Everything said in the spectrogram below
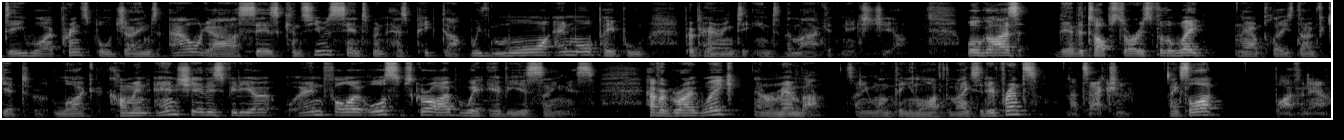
Dee Why Principal James Algar says consumer sentiment has picked up with more and more people preparing to enter the market next year. Well, guys, they're the top stories for the week. Now, please don't forget to like, comment, and share this video, and follow or subscribe wherever you're seeing this. Have a great week, and remember, it's only one thing in life that makes a difference. That's action. Thanks a lot. Bye for now.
